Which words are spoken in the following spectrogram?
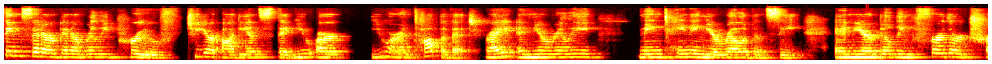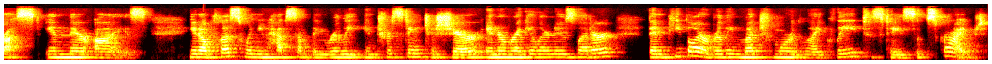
things that are going to really prove to your audience that you are you are on top of it, right? And you're really maintaining your relevancy and you're building further trust in their eyes. You know, plus when you have something really interesting to share in a regular newsletter, then people are really much more likely to stay subscribed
